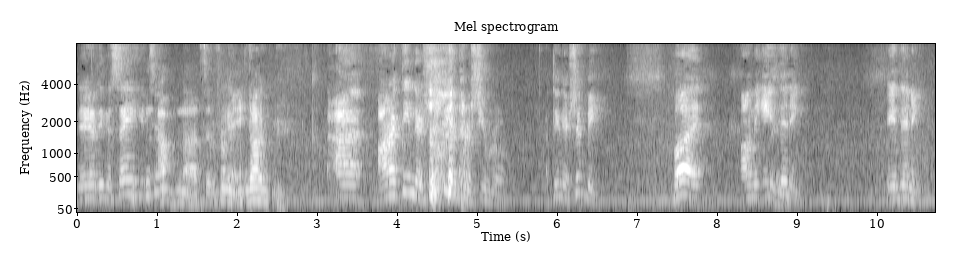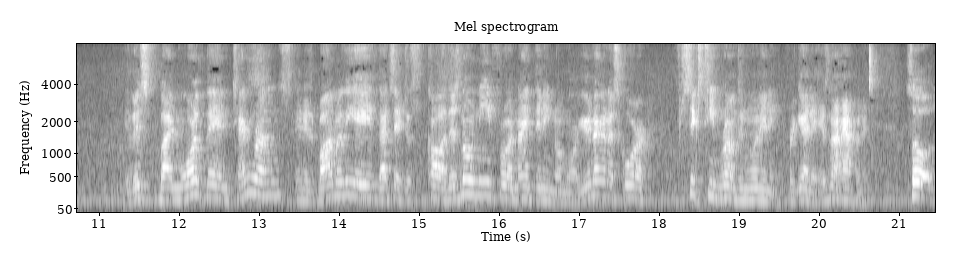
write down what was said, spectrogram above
You have anything to say, you two? Um, no, that's it for me. Go ahead. Uh, I think there should be a mercy rule. I think there should be, but on the eighth inning, eighth inning, if it's by more than ten runs and it's bottom of the eighth, that's it. Just call it. There's no need for a ninth inning no more. You're not gonna score sixteen runs in one inning. Forget it. It's not happening. So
